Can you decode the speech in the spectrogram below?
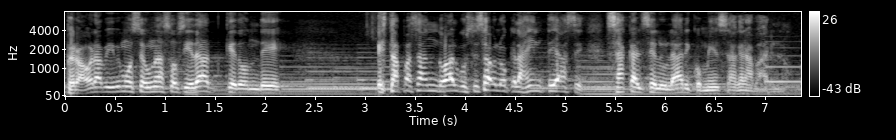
Pero ahora vivimos en una sociedad que donde está pasando algo, usted sabe lo que la gente hace, saca el celular y comienza a grabarlo.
